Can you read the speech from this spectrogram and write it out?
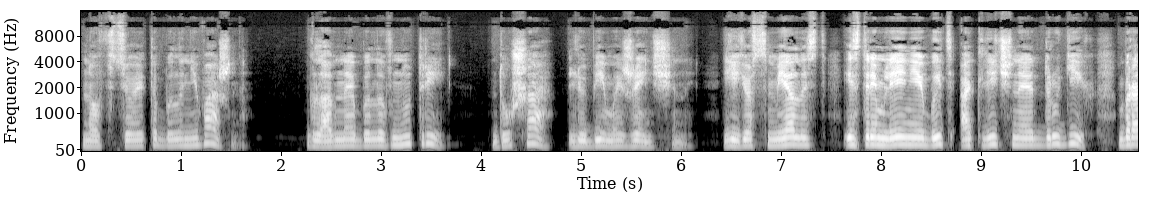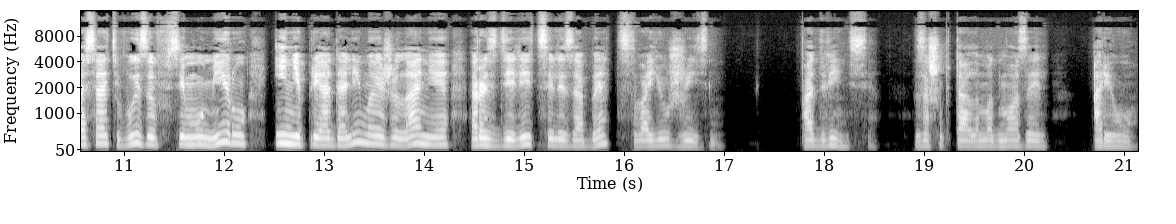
Но все это было неважно. Главное было внутри, душа любимой женщины ее смелость и стремление быть отличной от других, бросать вызов всему миру и непреодолимое желание разделить с Элизабет свою жизнь. «Подвинься», — зашептала мадемуазель Арио.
